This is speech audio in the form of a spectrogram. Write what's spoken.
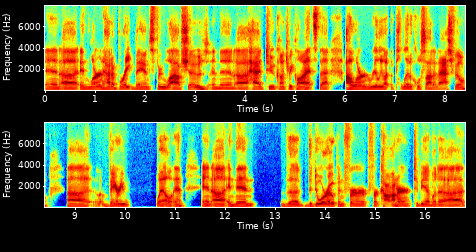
and uh, and learned how to break bands through live shows, and then uh, had two country clients that I learned really like the political side of Nashville uh, very well in, and uh, and then the the door open for for Conner to be able to uh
